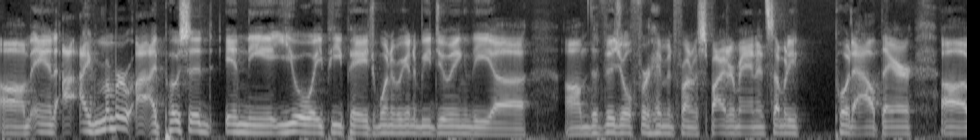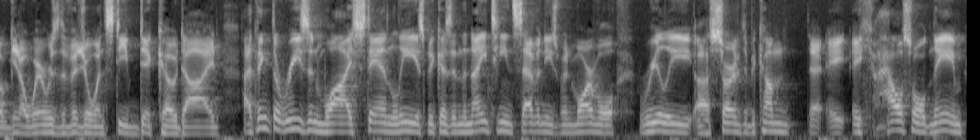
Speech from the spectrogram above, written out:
Um, and I, I remember I I posted in the UOAP page when are we going to be doing the uh, um, the vigil for him in front of Spider Man, and somebody put out there, uh, you know, where was the vigil when Steve Ditko died? I think the reason why Stan Lee is because in the 1970s, when Marvel really uh, started to become a, a household name,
